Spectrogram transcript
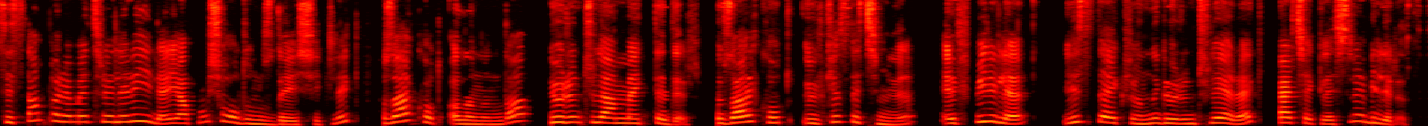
Sistem parametreleri ile yapmış olduğumuz değişiklik özel kod alanında görüntülenmektedir. Özel kod ülke seçimini F1 ile liste ekranını görüntüleyerek gerçekleştirebiliriz.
